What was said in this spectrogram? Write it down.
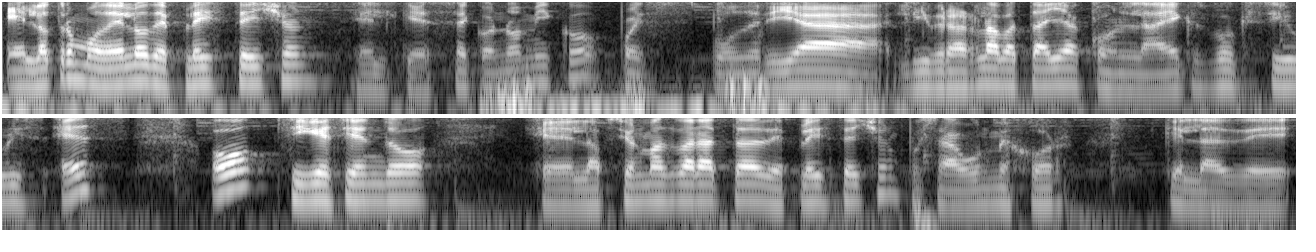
el otro modelo de PlayStation, el que es económico, pues podría librar la batalla con la Xbox Series S o sigue siendo eh, la opción más barata de PlayStation, pues aún mejor que la de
